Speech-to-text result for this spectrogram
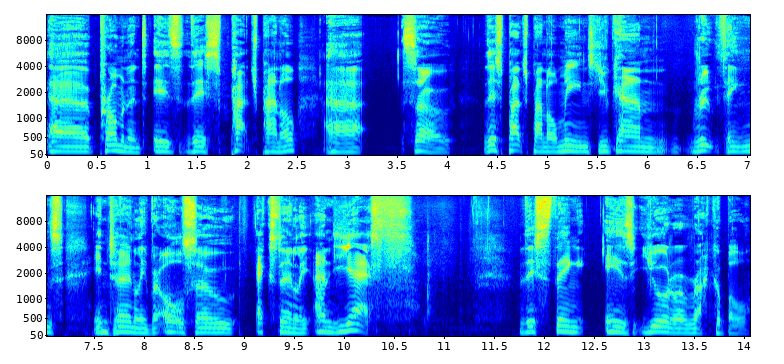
uh, prominent is this patch panel. Uh, so. This patch panel means you can route things internally, but also externally. And yes, this thing is Eurorackable,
